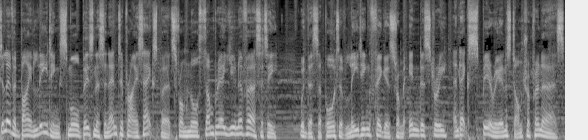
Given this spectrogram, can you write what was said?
Delivered by leading small business and enterprise experts from Northumbria University, with the support of leading figures from industry and experienced entrepreneurs.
